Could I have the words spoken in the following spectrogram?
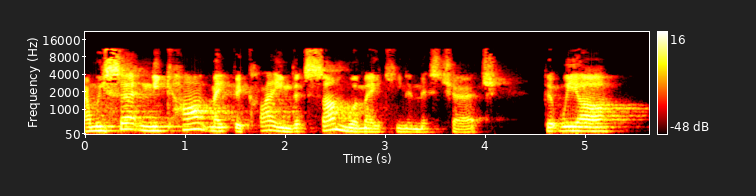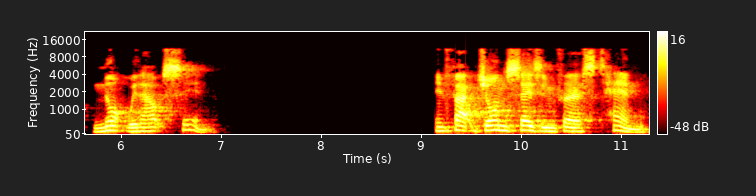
And we certainly can't make the claim that some were making in this church that we are not without sin. In fact, John says in verse 10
